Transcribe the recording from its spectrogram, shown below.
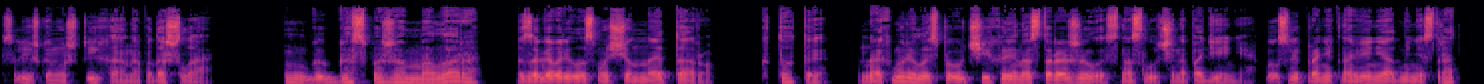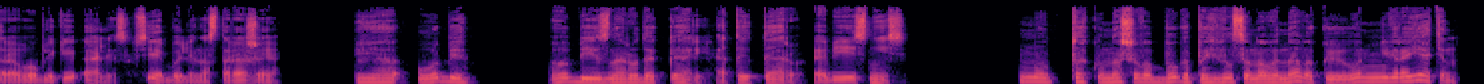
Слишком уж тихо она подошла. «Госпожа Малара?» — заговорила смущенная Тару. «Кто ты?» Нахмурилась паучиха и насторожилась на случай нападения. После проникновения администратора в облике Алис все были настороже. «Я Оби?» «Оби из народа Кари, а ты Тару. Объяснись». «Ну, так у нашего бога появился новый навык, и он невероятен»,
